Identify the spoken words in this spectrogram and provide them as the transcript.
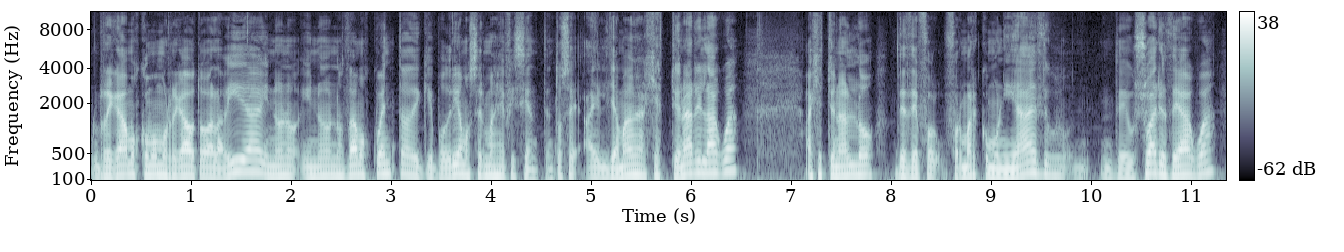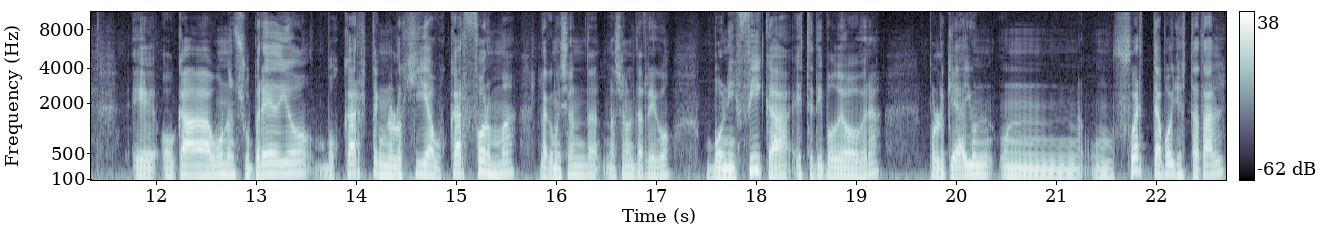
regamos como hemos regado toda la vida y no, y no nos damos cuenta de que podríamos ser más eficientes. Entonces, el llamado es a gestionar el agua a gestionarlo desde formar comunidades de, usuarios de agua eh, o cada uno en su predio, buscar tecnología, buscar forma. La Comisión Nacional de Riego bonifica este tipo de obra, por lo que hay un, un, fuerte apoyo estatal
